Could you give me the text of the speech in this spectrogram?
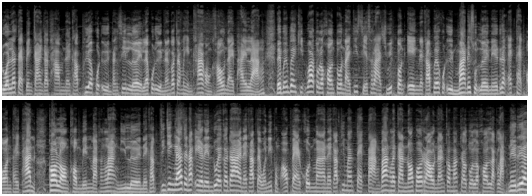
ล้วนแล้วแต่เป็นการกระทำนะครับเพื่อคนอื่นทั้งสิ้นเลย และคนอื่นนั้นก็จะมาเห็นค่าของเขาในภายหลังเลยเพื่อนๆคิดว่าตัวละครตัวไหนที่เสียสละชีวิตตนเองนะครับเพื่อคนอื่นมากที่สุดเลยในเรื่อง Attack on Titan ก็ลองคอมเมนต์มาข้างล่างนี้เลยนะครับจริง ๆ แล้วจะนับเอเรนด้วยก็ได้นะครับแต่วันนี้ผมเอา 8 คนมานะครับที่มันแตกต่างบ้างละกันเนาะเพราะเรานั้นก็มักจะเอาตัวละครหลักๆ ในเรื่อง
